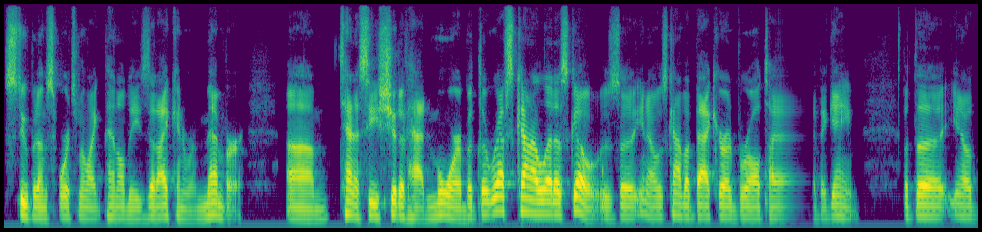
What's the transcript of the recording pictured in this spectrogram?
stupid, unsportsmanlike penalties that I can remember. Um, Tennessee should have had more, but the refs kind of let us go. It was a, you know, it was kind of a backyard brawl type of game. But the, you know,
